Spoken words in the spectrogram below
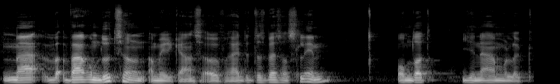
Maar wa- waarom doet zo'n Amerikaanse overheid? Dat is best wel slim. Omdat je namelijk...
